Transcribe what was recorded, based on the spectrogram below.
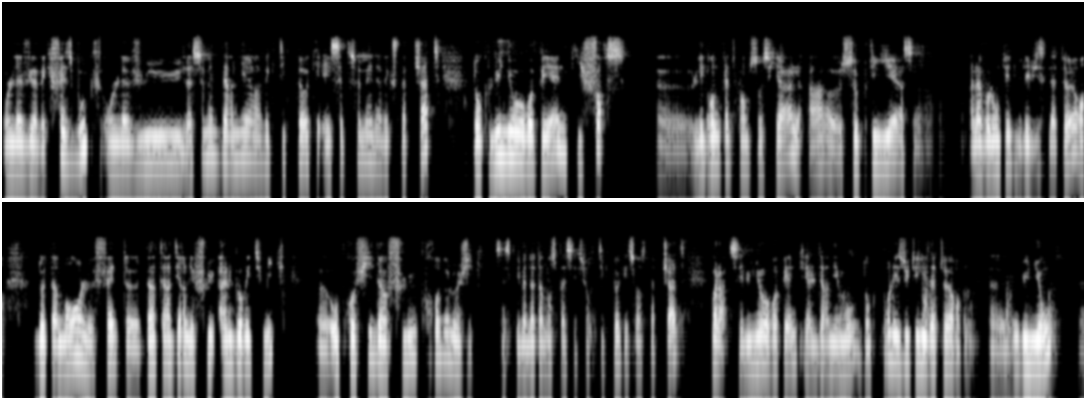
On l'a vu avec Facebook, on l'a vu la semaine dernière avec TikTok et cette semaine avec Snapchat. Donc l'Union européenne qui force euh, les grandes plateformes sociales à euh, se plier à, la volonté du législateur, notamment le fait d'interdire les flux algorithmiques au profit d'un flux chronologique. C'est ce qui va notamment se passer sur TikTok et sur Snapchat. Voilà, c'est l'Union européenne qui a le dernier mot. Donc pour les utilisateurs euh, de l'Union, euh,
